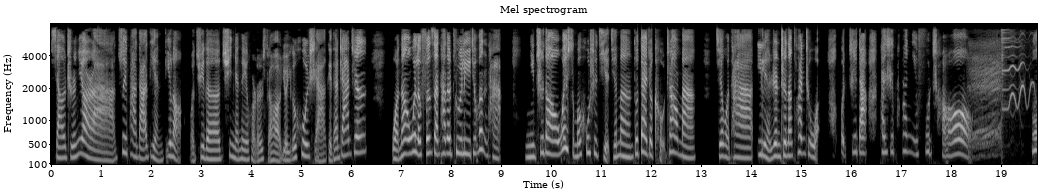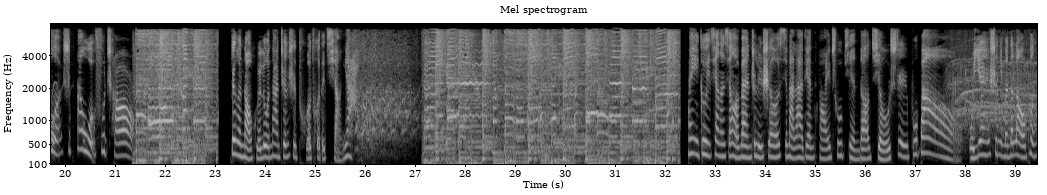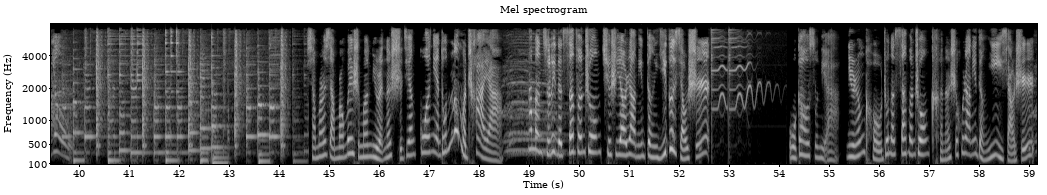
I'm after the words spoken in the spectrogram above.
小侄女儿啊，最怕打点滴了。我记得去年那会儿的时候，有一个护士啊给她扎针，我呢为了分散她的注意力，就问她，你知道为什么护士姐姐们都戴着口罩吗？结果她一脸认真的看着我，我知道，她是怕你复仇，不是怕我复仇。这个脑回路那真是妥妥的强呀！欢迎各位亲爱的小伙伴，这里是由喜马拉雅电台出品的糗事播报，我依然是你们的老朋友小妹儿。小妹儿，为什么女人的时间观念都那么差呀？她们嘴里的三分钟，却是要让你等一个小时。我告诉你啊，女人口中的三分钟，可能是会让你等一小时；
